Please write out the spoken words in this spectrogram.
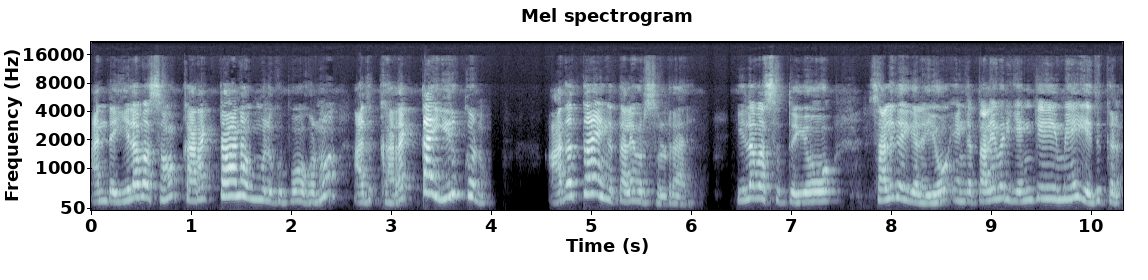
அந்த இலவசம் கரெக்டான உங்களுக்கு போகணும் அது கரெக்டாக இருக்கணும். அதைத்தான் எங்கள் தலைவர் சொல்கிறாரு இலவசத்தையோ சலுகைகளையோ எங்கள் தலைவர் எங்கேயுமே எதுக்கலை.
